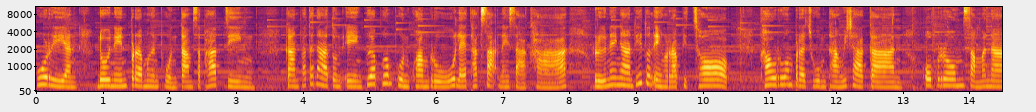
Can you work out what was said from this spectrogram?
ผู้เรียน โดยเน้นประเมินผลตามสภาพจริง การพัฒนาตนเองเพื่อเพิ่มพูนความรู้และทักษะในสาขา หรือในงานที่ตนเองรับผิดชอบ เข้าร่วมประชุมทางวิชาการ อบรม สัมมนา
